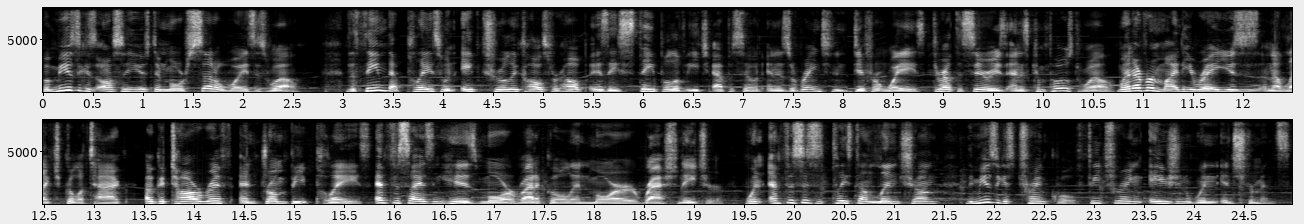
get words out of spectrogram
but music is also used in more subtle ways as well. The theme that plays when Ape truly calls for help is a staple of each episode and is arranged in different ways throughout the series and is composed well. Whenever Mighty Ray uses an electrical attack, a guitar riff and drum beat plays, emphasizing his more radical and more rash nature. When emphasis is placed on Lin Chung, the music is tranquil, featuring Asian wind instruments,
